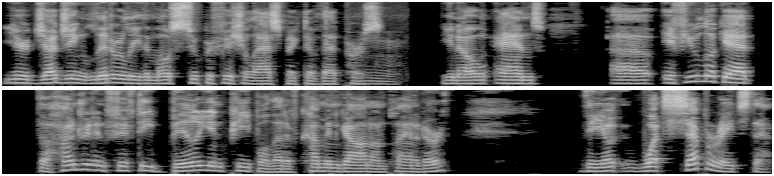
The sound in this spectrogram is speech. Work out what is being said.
you're judging literally the most superficial aspect of that person. Mm. You know, and uh, if you look at the 150 billion people that have come and gone on planet Earth, the what separates them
